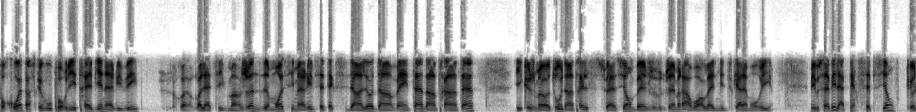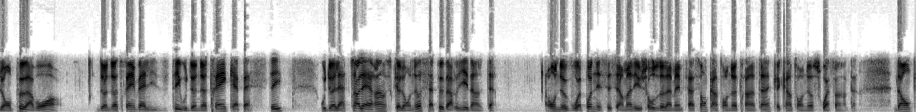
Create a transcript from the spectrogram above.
Pourquoi? Parce que vous pourriez très bien arriver relativement jeune, dire, moi, s'il m'arrive cet accident-là dans 20 ans, dans 30 ans, et que je me retrouve dans telle situation, ben, j'aimerais avoir l'aide médicale à mourir. Mais vous savez, la perception que l'on peut avoir de notre invalidité ou de notre incapacité ou de la tolérance que l'on a, ça peut varier dans le temps. On ne voit pas nécessairement les choses de la même façon quand on a 30 ans que quand on a 60 ans. Donc,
